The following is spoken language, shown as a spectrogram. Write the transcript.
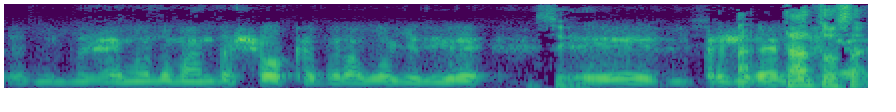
È una domanda sciocca, però voglio dire, sì. eh, tanto, sa,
